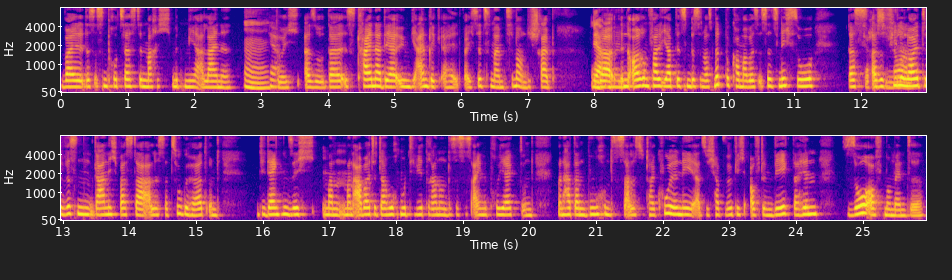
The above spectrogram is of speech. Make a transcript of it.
weil das ist ein Prozess, den mache ich mit mir alleine Mhm. Durch. Also da ist keiner, der irgendwie Einblick erhält, weil ich sitze in meinem Zimmer und ich schreibe. Ja. Oder in eurem Fall, ihr habt jetzt ein bisschen was mitbekommen, aber es ist jetzt nicht so, dass, ja also viele enorm. Leute wissen gar nicht, was da alles dazugehört und die denken sich, man, man arbeitet da hochmotiviert dran und das ist das eigene Projekt und man hat dann ein Buch und das ist alles total cool. Nee, also ich habe wirklich auf dem Weg dahin so oft Momente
